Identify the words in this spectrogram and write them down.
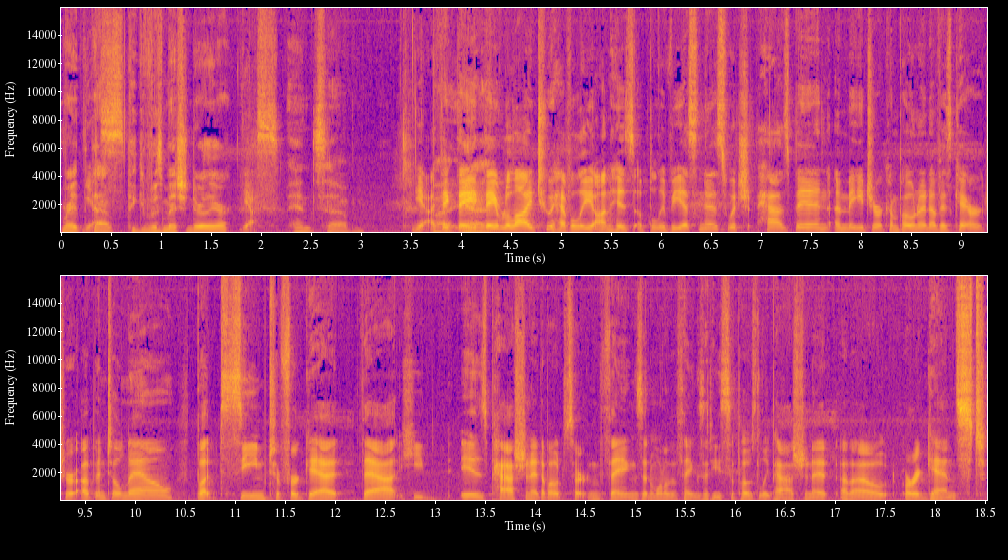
right? Yes. That I think it was mentioned earlier, yes. and so Yeah, I But, think they, yeah. they relied too heavily on his obliviousness, which has been a major component of his character up until now, but seemed to forget that he is passionate about certain things, and one of the things that he's supposedly passionate about or against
